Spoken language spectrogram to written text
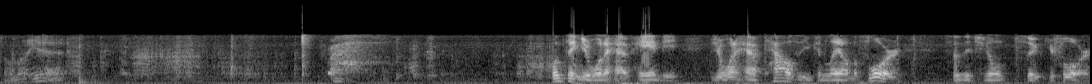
Still not yet. One thing you want to have handy is you want to have towels that you can lay on the floor so that you don't soak your floor.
